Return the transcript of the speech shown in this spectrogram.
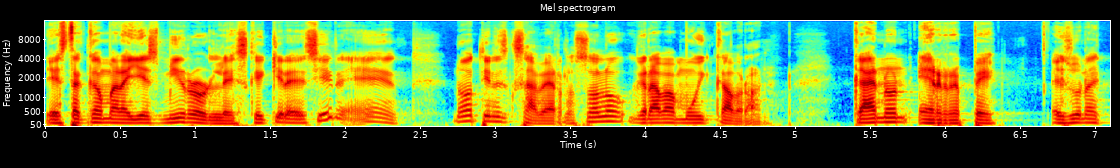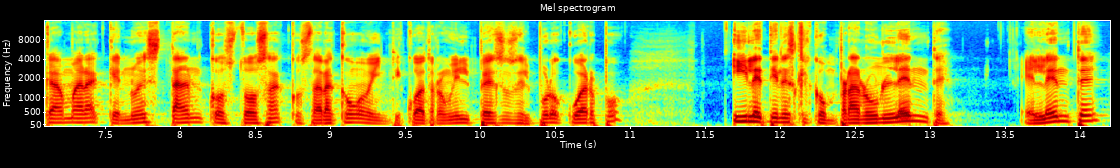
Esta cámara ya es mirrorless. ¿Qué quiere decir? Eh, no tienes que saberlo, solo graba muy cabrón. Canon RP. Es una cámara que no es tan costosa, costará como 24 mil pesos el puro cuerpo. Y le tienes que comprar un lente. El lente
